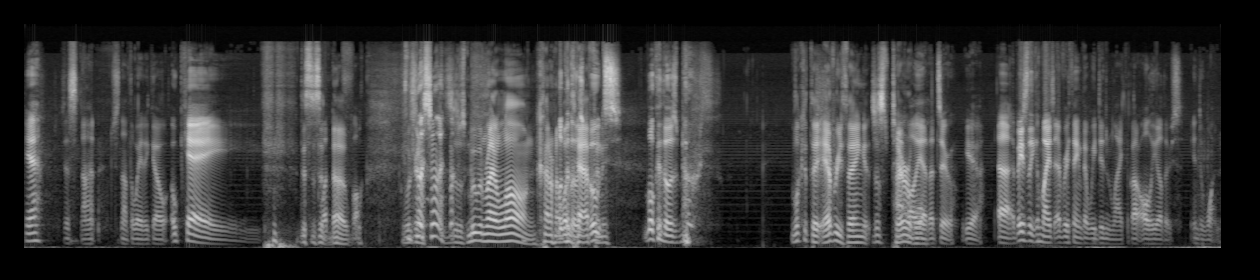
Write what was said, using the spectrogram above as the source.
Yeah. Just not just not the way to go. Okay. This is a no. fuck? We're gonna is moving right along. I don't know Look at what's those happening. boots. Look at those boots. Look at the everything. It's just terrible. well, yeah, that too. Yeah. Uh, it basically combines everything that we didn't like about all the others into one.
